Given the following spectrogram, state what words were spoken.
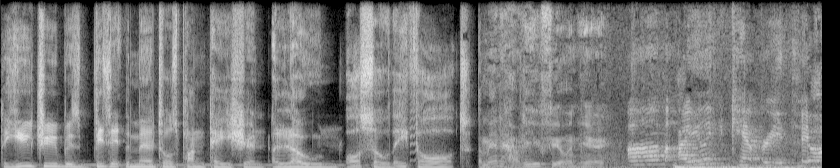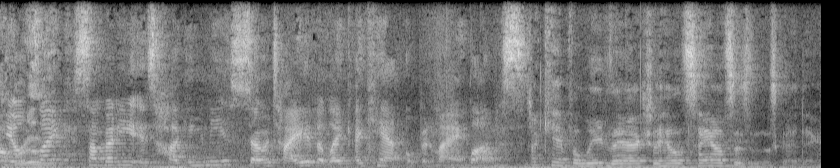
The YouTubers visit the Myrtles plantation alone, or so they thought. Amanda, how do you feel in here? Um, I like can't breathe. It feels Really? like somebody is hugging me so tight that like I can't open my lungs. I can't believe they actually held seances in this goddamn house.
